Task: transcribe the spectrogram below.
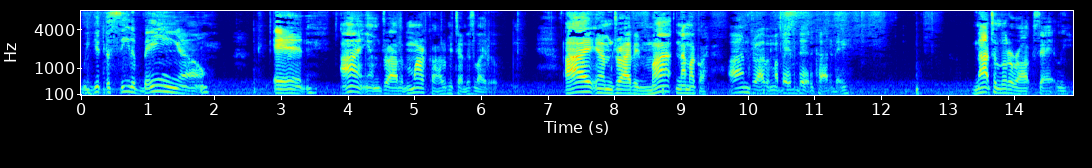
We get to see the bean, y'all. And I am driving my car. Let me turn this light up. I am driving my, not my car. I'm driving my baby daddy car today. Not to Little Rock, sadly,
